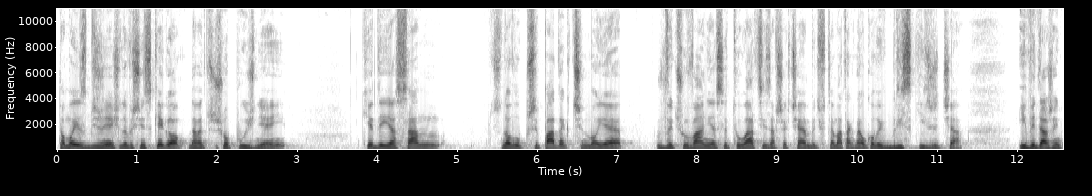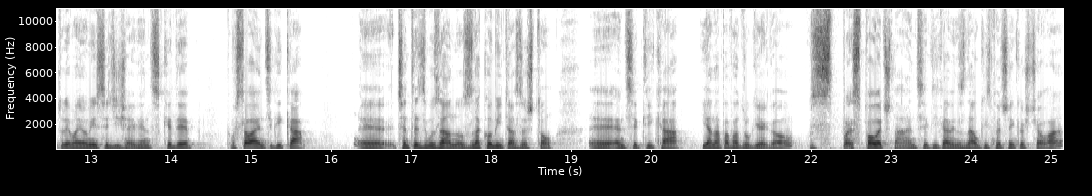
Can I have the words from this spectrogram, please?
To moje zbliżenie się do Wyszyńskiego nawet przyszło później, kiedy ja sam, znowu przypadek, czy moje wyczuwanie sytuacji, zawsze chciałem być w tematach naukowych bliskich życia i wydarzeń, które mają miejsce dzisiaj. Więc kiedy powstała encyklika e, Centesimus Annus, znakomita zresztą encyklika Jana Pawła II, społeczna encyklika, więc nauki społecznej Kościoła,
